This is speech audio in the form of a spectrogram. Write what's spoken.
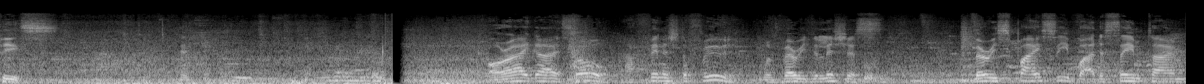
Peace all right guys so i finished the food. It was very delicious. Very spicy but at the same time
